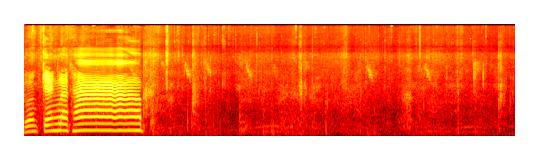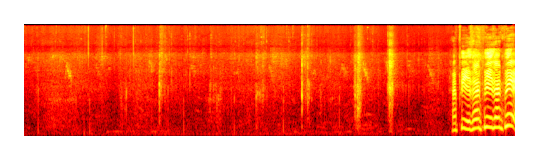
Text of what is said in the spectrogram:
รวมแก๊งแล้วครับทั้งพี่ทั้งพี่ทั้งพี่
